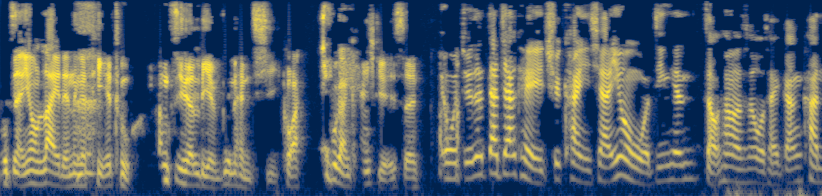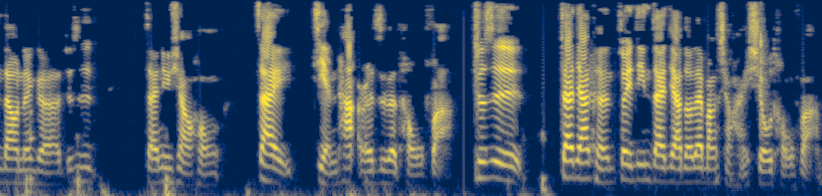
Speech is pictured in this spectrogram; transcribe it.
我只能用赖的那个贴图，让自己的脸变得很奇怪，就不敢看学生。我觉得大家可以去看一下，因为我今天早上的时候，我才刚看到那个就是宅女小红在剪她儿子的头发，就是大家可能最近在家都在帮小孩修头发。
